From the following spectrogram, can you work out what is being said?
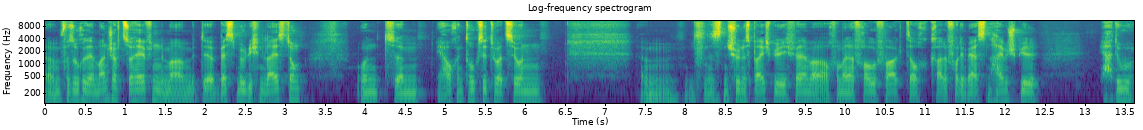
ähm, versuche der Mannschaft zu helfen, immer mit der bestmöglichen Leistung und ähm, ja auch in Drucksituationen ähm, das ist ein schönes Beispiel. Ich werde auch von meiner Frau gefragt, auch gerade vor dem ersten Heimspiel. Ja, du,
